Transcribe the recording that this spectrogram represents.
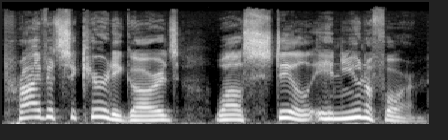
private security guards while still in uniform.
